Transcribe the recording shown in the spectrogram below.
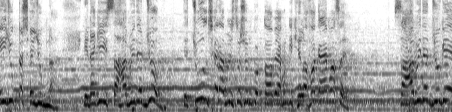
এই যুগটা সেই যুগ না। এটা কি সাহাবিদের যুগ? যে চুল ছেঁড়া বিশ্লেষণ করতে হবে, এখন কি খেলাফা কায়েম আছে? সাহাবিদের যুগে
